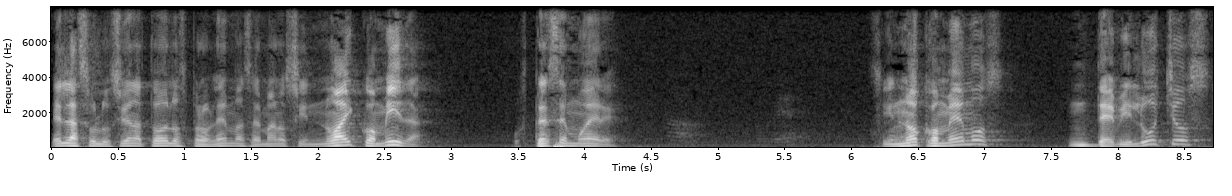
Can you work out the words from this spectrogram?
es la solución a todos los problemas, hermanos. Si no hay comida, usted se muere. Si no comemos, debiluchos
